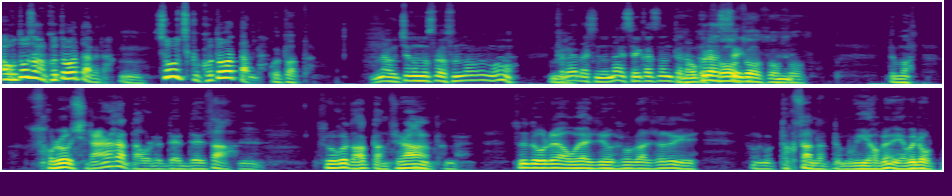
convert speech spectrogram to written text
あお父さんは断ったわけだ、うん、松竹断ったんだ。断った。なうちの息子はそんなものをプライバシーのない生活なんてのは送らせて、うん、そうそうそうそう、うん、でまあそれを知らなかった俺ででさ、うん、そういうことあったの知らなかったんだよ。それで俺が親父に相談した時あのたくさんだってもうやめやめろって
